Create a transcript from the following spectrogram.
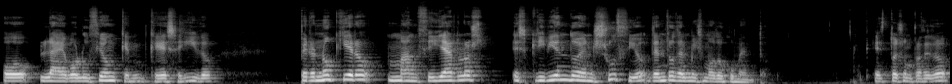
o la evolución que, he seguido. Pero no quiero mancillarlos escribiendo en sucio dentro del mismo documento. Esto es un proceso,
